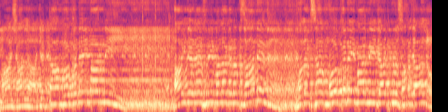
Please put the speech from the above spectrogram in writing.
ماشاءاللہ جٹا موقع نہیں مارنی آج دے ریفری ملک رمضان ہیں ملک صاحب موقع نہیں مارنی جاٹ نو سمجھا لو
